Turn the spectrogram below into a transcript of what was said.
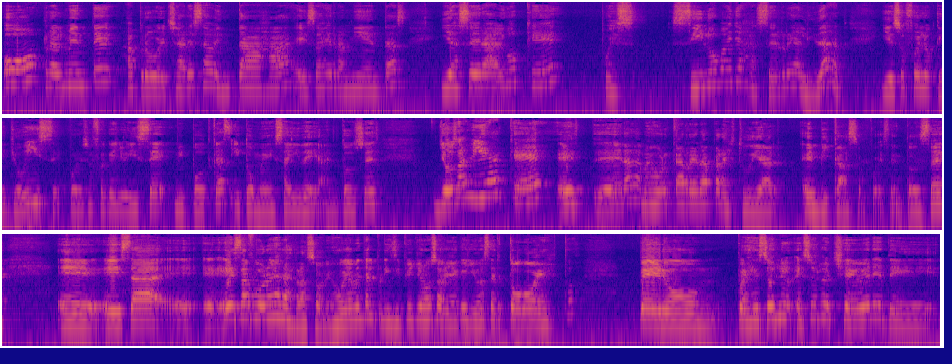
o realmente aprovechar esa ventaja, esas herramientas y hacer algo que pues sí lo vayas a hacer realidad. Y eso fue lo que yo hice, por eso fue que yo hice mi podcast y tomé esa idea. Entonces, yo sabía que este, era la mejor carrera para estudiar en mi caso, pues. Entonces, eh, esa, eh, esa fue una de las razones. Obviamente al principio yo no sabía que yo iba a hacer todo esto, pero pues eso es lo, eso es lo chévere de,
